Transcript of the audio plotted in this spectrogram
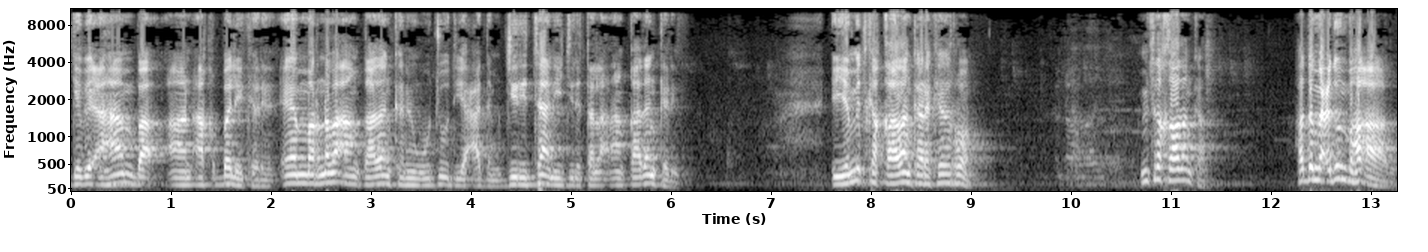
gebi ahaanba aan aqbali karin ee marnaba aan qaadan karin wujuud iyo cadam jiritaan iyo jiritaan la aan qaadan karin. Iyo midka qaadan kara kee roon? Midka qaadan kara hadda macduumba ha ahaado.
